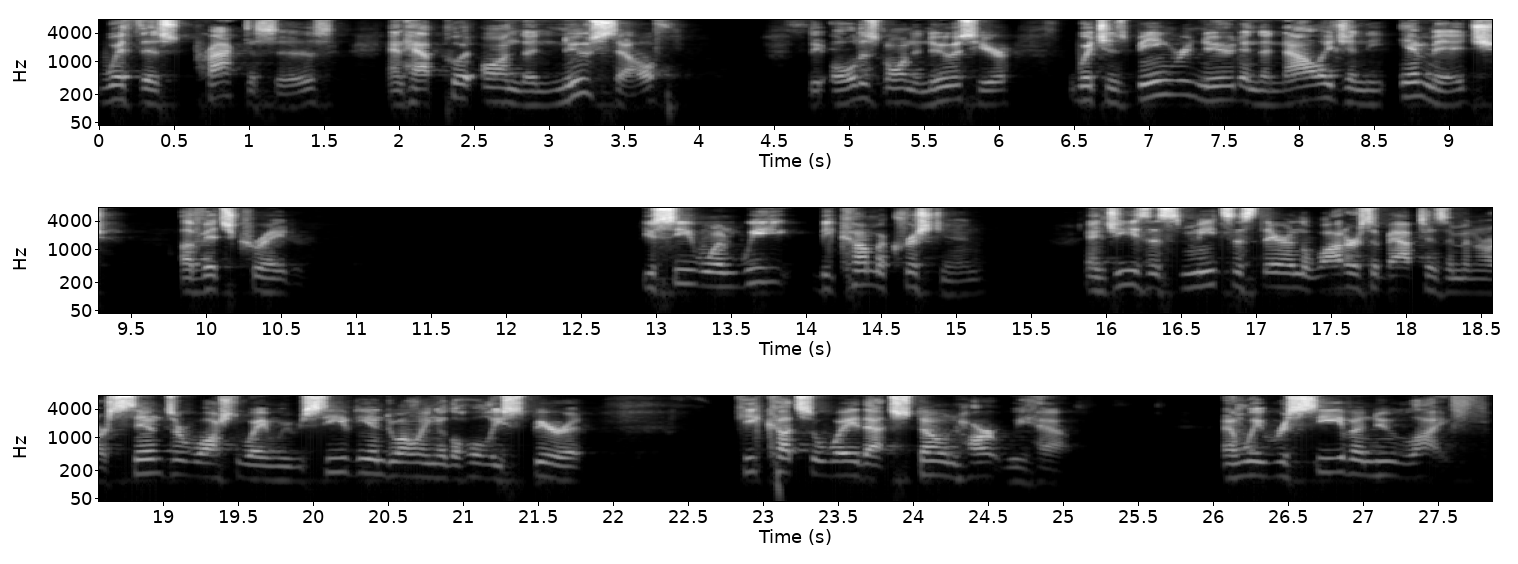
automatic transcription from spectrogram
with its practices and have put on the new self, the old is gone, the new is here, which is being renewed in the knowledge and the image of its creator. You see, when we become a Christian and Jesus meets us there in the waters of baptism and our sins are washed away and we receive the indwelling of the Holy Spirit, he cuts away that stone heart we have and we receive a new life.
